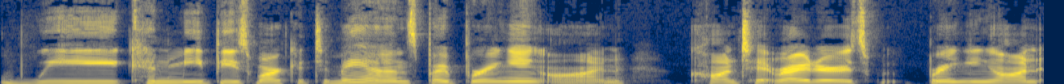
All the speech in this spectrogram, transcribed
we can meet these market demands by bringing on content writers, bringing on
